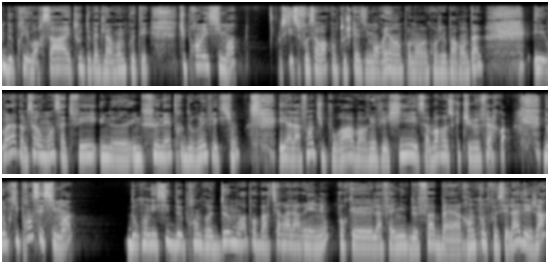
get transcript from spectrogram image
de prévoir ça et tout, de mettre l'argent de côté. Tu prends les six mois. Parce qu'il faut savoir qu'on touche quasiment rien pendant un congé parental. Et voilà, comme ça, au moins, ça te fait une, une fenêtre de réflexion. Et à la fin, tu pourras avoir réfléchi et savoir ce que tu veux faire, quoi. Donc, il prend ces six mois. Donc on décide de prendre deux mois pour partir à la Réunion pour que la famille de Fab bah, rencontre cela déjà,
